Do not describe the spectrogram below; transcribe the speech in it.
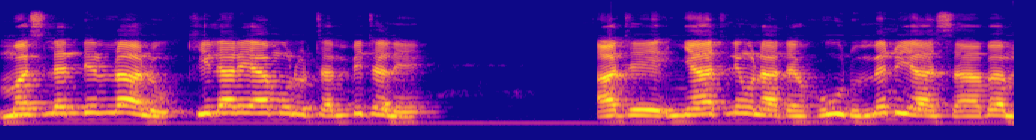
masilandirilaalu kilariyamolu tambita le ate ñaatiliŋo la ate huudu mennu ye a saabam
